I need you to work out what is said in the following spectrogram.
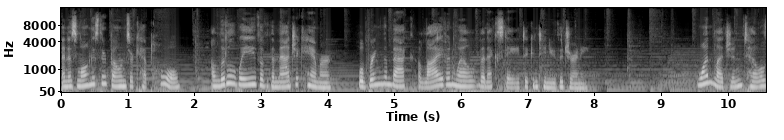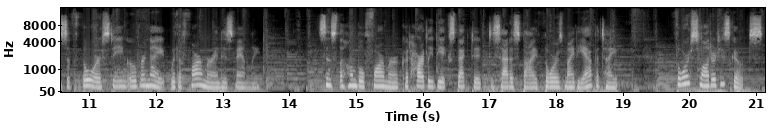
and as long as their bones are kept whole, a little wave of the magic hammer will bring them back alive and well the next day to continue the journey. One legend tells of Thor staying overnight with a farmer and his family. Since the humble farmer could hardly be expected to satisfy Thor's mighty appetite, Thor slaughtered his goats,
